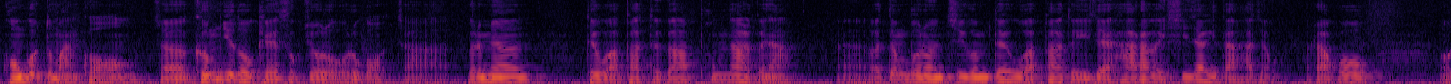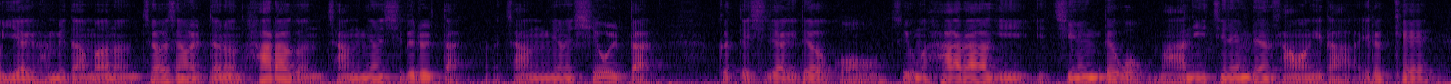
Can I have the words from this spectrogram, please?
공급도 많고 자 금리도 계속적으로 오르고 자 그러면 대구 아파트가 폭락할 거냐? 어, 어떤 분은 지금 대구 아파트 이제 하락의 시작이다 하죠라고 어, 이야기를 합니다만은 제가 생각할 때는 하락은 작년 11월 달, 작년 10월 달 그때 시작이 되었고 지금 하락이 진행되고 많이 진행된 상황이다 이렇게 에,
